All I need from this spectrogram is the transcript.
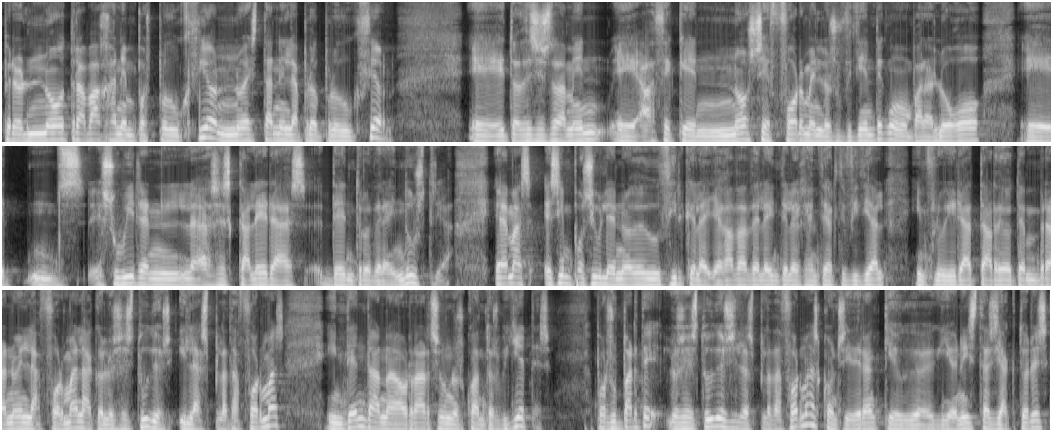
pero no trabajan en postproducción, no están en la preproducción. Eh, entonces eso también eh, hace que no se formen lo suficiente como para luego subir en las escaleras dentro de la industria. Y además es imposible no deducir que la llegada de la inteligencia artificial influirá tarde o temprano en la forma en la que los estudios y las plataformas intentan ahorrarse unos cuantos billetes. Por su parte, los estudios y las plataformas consideran que guionistas y actores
